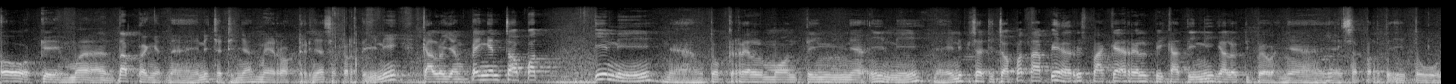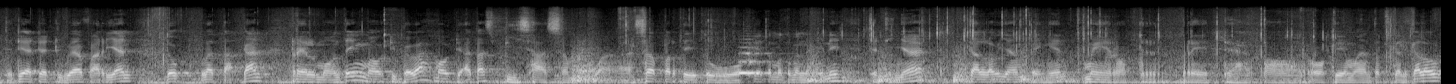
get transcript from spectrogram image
Oke mantap banget Nah ini jadinya merodernya seperti ini Kalau yang pengen copot ini Nah untuk rel mountingnya ini Nah ini bisa dicopot tapi harus pakai rel pikat ini Kalau di bawahnya ya seperti itu. Jadi ada dua varian untuk letakkan rel mounting Mau di bawah mau di atas bisa semua. Seperti itu. Oke teman-teman Nah, ini jadinya kalau yang pengen meroder predator. Oke mantap sekali. Kalau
